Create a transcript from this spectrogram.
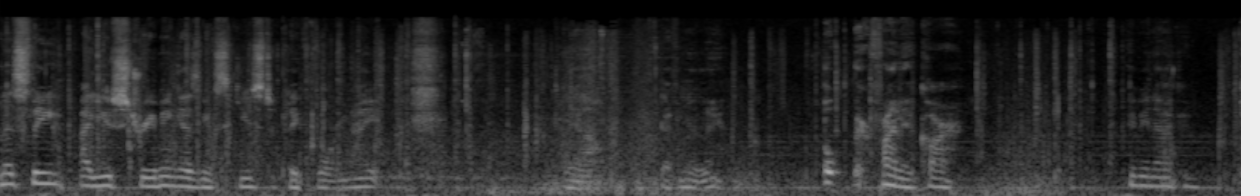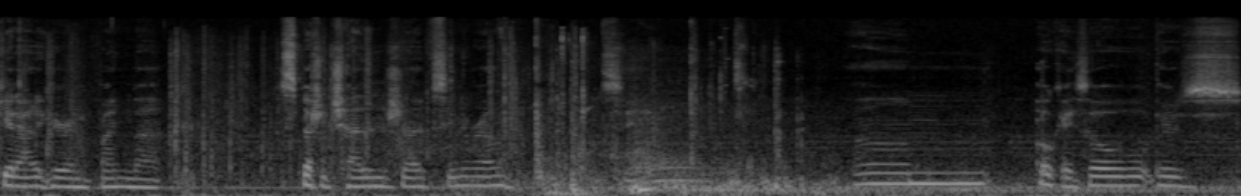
Honestly, I use streaming as an excuse to play Fortnite. Yeah, definitely. Oh, there's finally a car. Maybe now I can get out of here and find that special challenge I've seen around. Let's see. Um. Okay, so there's.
